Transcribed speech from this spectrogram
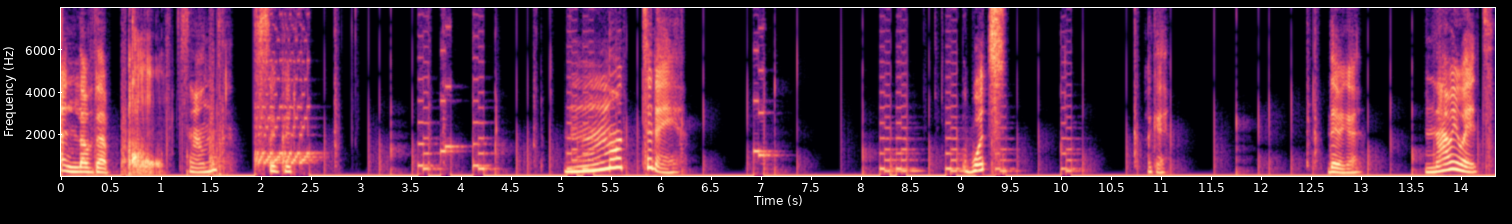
I love that sound. So good. Not today. What? Okay. There we go. Now we wait.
